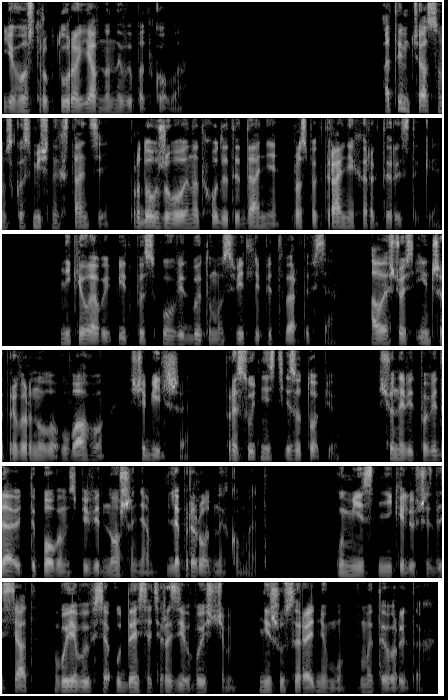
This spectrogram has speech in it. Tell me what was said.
його структура явно не випадкова. А тим часом з космічних станцій продовжували надходити дані про спектральні характеристики. Нікелевий підпис у відбитому світлі підтвердився, але щось інше привернуло увагу ще більше присутність ізотопів, що не відповідають типовим співвідношенням для природних комет. Уміст нікелю 60 виявився у 10 разів вищим, ніж у середньому в метеоритах.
